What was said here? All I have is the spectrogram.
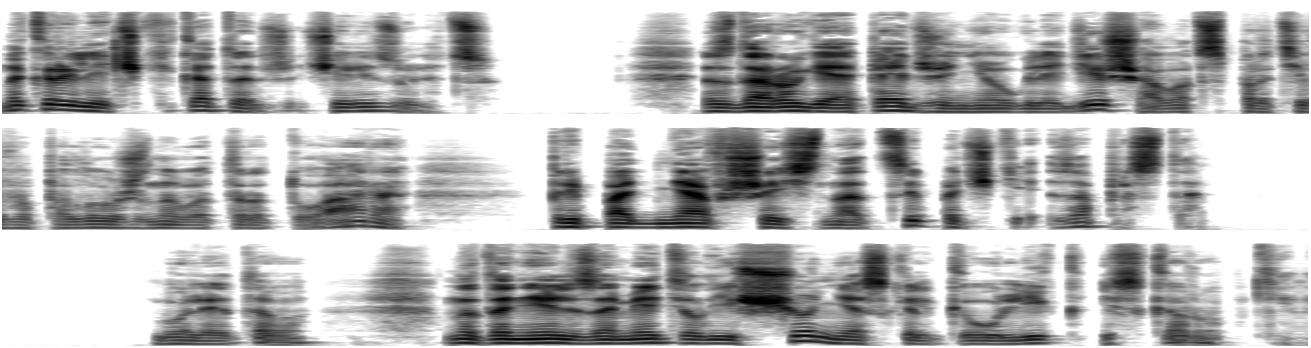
На крылечке коттеджа через улицу. С дороги опять же не углядишь, а вот с противоположного тротуара приподнявшись на цыпочки, запросто. Более того, Натаниэль заметил еще несколько улик из коробки.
